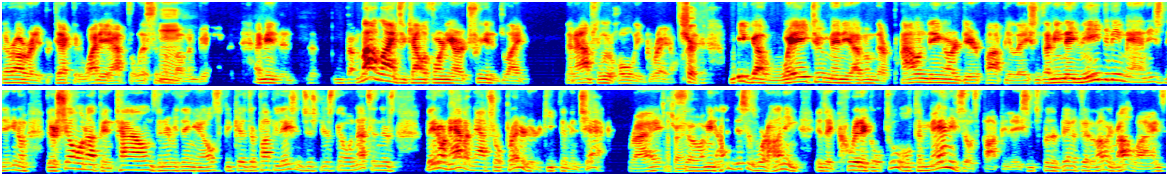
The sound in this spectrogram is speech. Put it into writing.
they're already protected. Why do you have to list them Hmm. above and beyond? I mean, the, the mountain lions in California are treated like an absolute holy grail. Sure. We've got way too many of them. They're pounding our deer populations. I mean, they need to be managed. They- you know, they're showing up in towns and everything else because their populations just just going nuts. And there's they don't have a natural predator to keep them in check. Right. That's right. So I mean, this is where hunting is a critical tool to manage those populations for the benefit of not only mountain lions,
